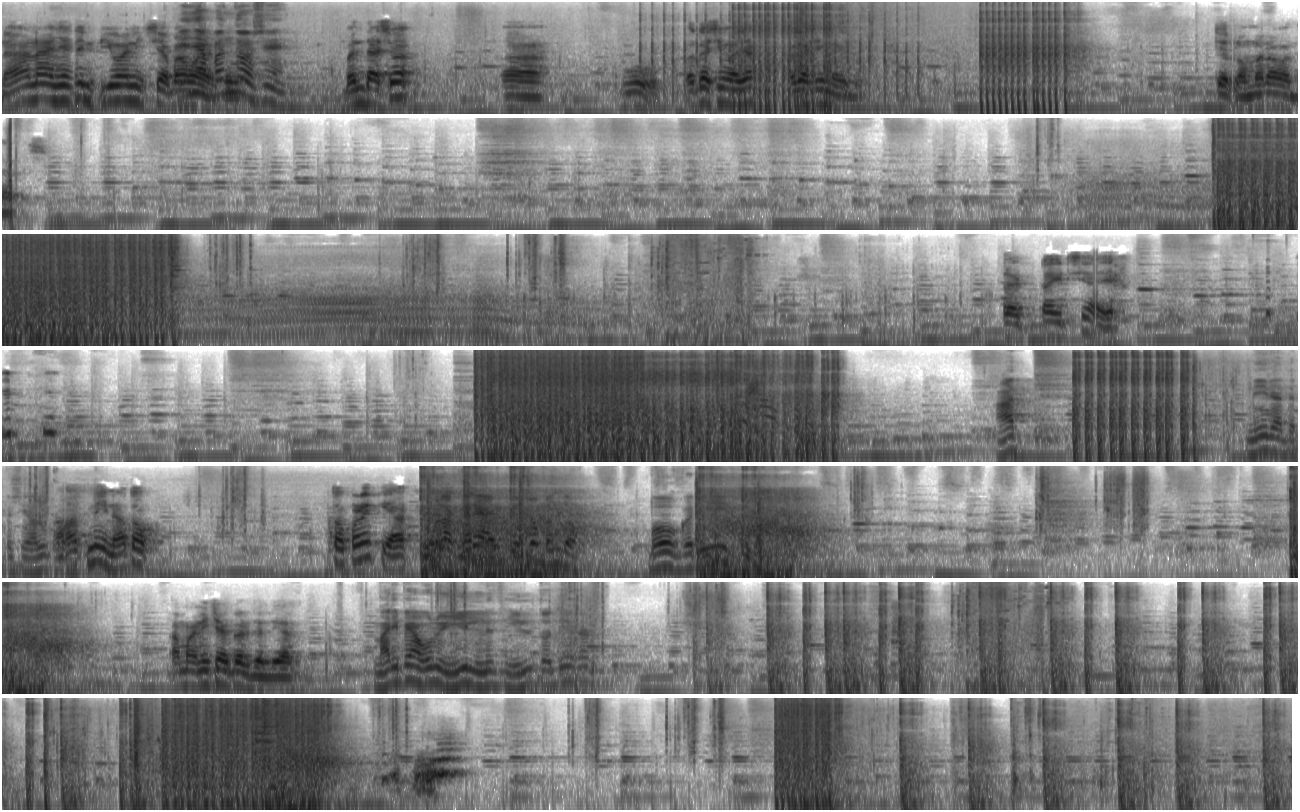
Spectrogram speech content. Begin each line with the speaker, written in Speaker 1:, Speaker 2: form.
Speaker 1: ના ના અહીંયા પીવાની છે છે
Speaker 2: અહીંયા બંધો છે.
Speaker 1: બંધા છો હા. ઓ અગાસીમાં જા અગાસીમાં આવી ચલો મરાવા દર ટાઈટ છે આયા
Speaker 2: હાથ. નહીં રાતે પછી હલકો.
Speaker 1: હાથ નહીં ના તો તો પડે કે આ
Speaker 2: પેલા ઘરે આવી ગયો છો બંધો. બહુ ગરીબ.
Speaker 1: આમાં નીચે કર જલ્દી યાર
Speaker 2: મારી પાસે ઓલું હીલ નથી હીલ તો દે કાઢ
